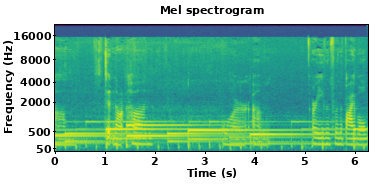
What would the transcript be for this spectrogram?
um, Thich Nhat Hanh, or um, or even from the Bible,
